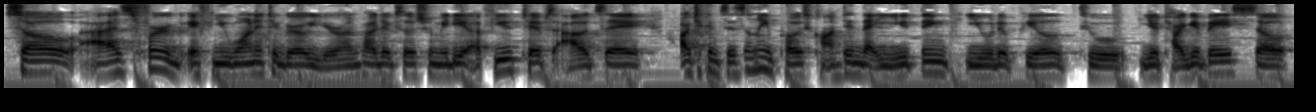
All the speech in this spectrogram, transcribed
So as for if you wanted to grow your own project social media a few tips i would say are to consistently post content that you think you would appeal to your target base. So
